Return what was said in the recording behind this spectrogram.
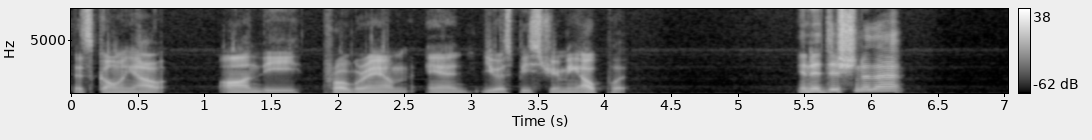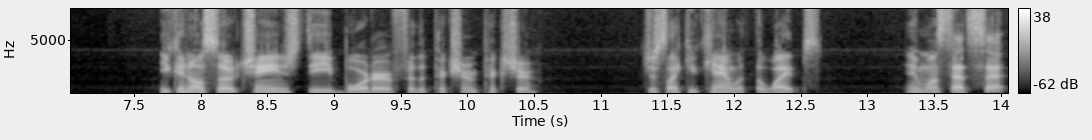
that's going out on the program and USB streaming output. In addition to that, you can also change the border for the picture-in-picture. -picture just like you can with the wipes. And once that's set,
